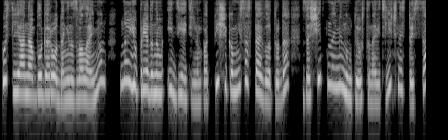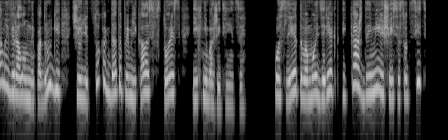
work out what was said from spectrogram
Пусть Лиана благородно не назвала имен, но ее преданным и деятельным подписчикам не составило труда за считанные минуты установить личность той самой вероломной подруги, чье лицо когда-то примелькалось в сторис их небожительницы. После этого мой директ и каждая имеющаяся соцсеть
